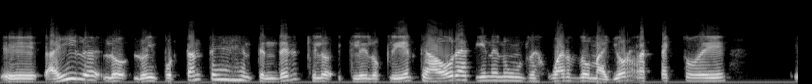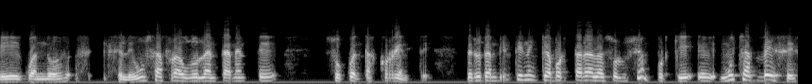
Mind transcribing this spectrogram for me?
Eh, ahí lo, lo, importante es entender que, los clientes ahora tienen un resguardo mayor respecto de eh, cuando se le usa fraudulentamente sus cuentas corrientes. Pero también tienen que aportar a la solución, porque eh, muchas veces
